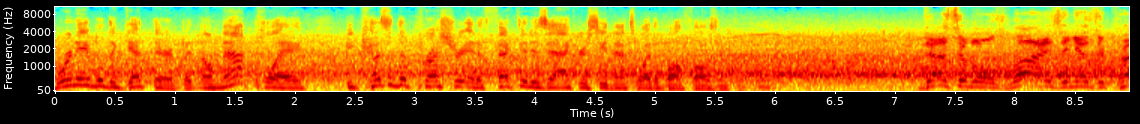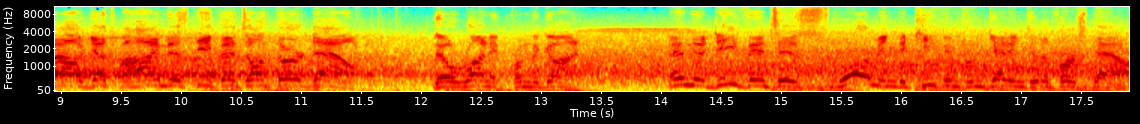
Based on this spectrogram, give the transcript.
weren't able to get there. But on that play, because of the pressure, it affected his accuracy, and that's why the ball falls incomplete. Decibels rising as the crowd gets behind this defense on third down. They'll run it from the gun. And the defense is swarming to keep him from getting to the first down.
